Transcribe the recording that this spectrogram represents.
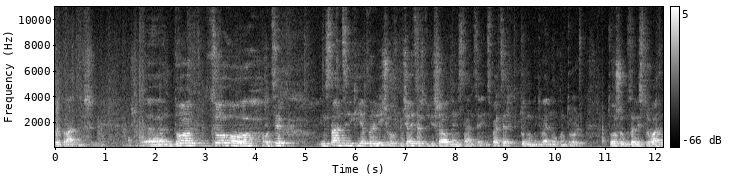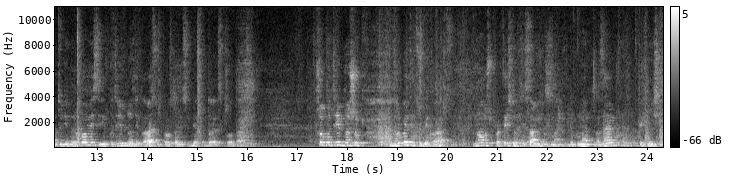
затратніший. Е, До цього оцих інстанцій, які я перелічував, включається тоді ще одна інстанція інспекція архітектурно-будівельного контролю. Тому, щоб зареєструвати тоді нерухомість, їй потрібно декларацію про готовність суб'єкту до експлуатації. Що потрібно, щоб зробити цю декларацію? Знову ж практично ті самі документи. Документ на землю, технічний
